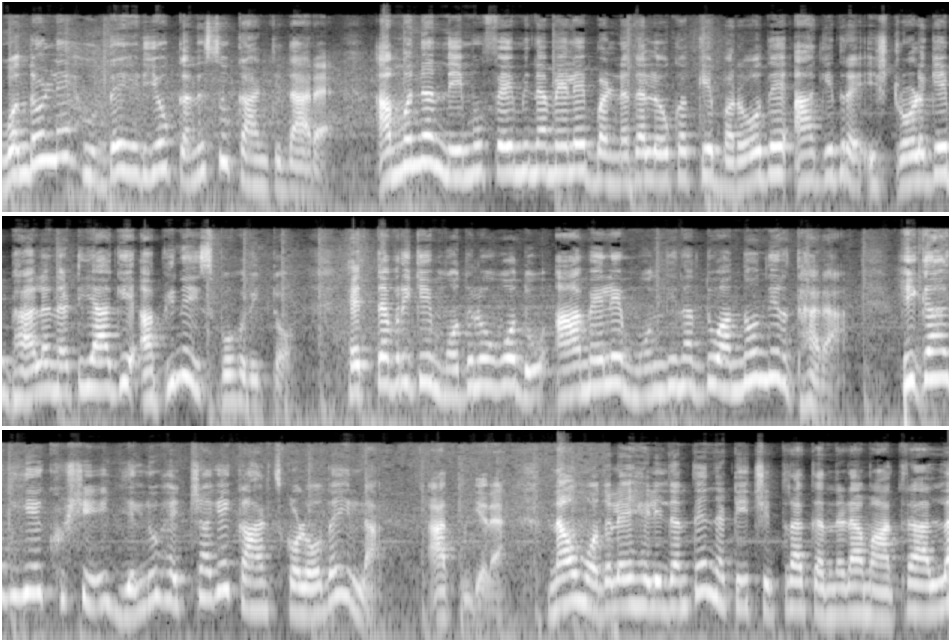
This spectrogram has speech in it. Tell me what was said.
ಒಂದೊಳ್ಳೆ ಹುದ್ದೆ ಹಿಡಿಯೋ ಕನಸು ಕಾಣ್ತಿದ್ದಾರೆ. ಅಮ್ಮನ ನೇಮು ಫೇಮಿನ ಮೇಲೆ ಬಣ್ಣದ ಲೋಕಕ್ಕೆ ಬರೋದೇ ಆಗಿದ್ರೆ ಇಷ್ಟರೊಳಗೆ ಬಾಲನಟಿಯಾಗಿ ಅಭಿನಯಿಸಬಹುದಿತ್ತು. ಹೆತ್ತವರಿಗೆ ಮೊದಲು ಓದು, ಆಮೇಲೆ ಮುಂದಿನದ್ದು ಅನ್ನೋ ನಿರ್ಧಾರ. ಹೀಗಾಗಿಯೇ ಖುಷಿ ಎಲ್ಲೂ ಹೆಚ್ಚಾಗಿ ಕಾಣಿಸ್ಕೊಳ್ಳೋದೇ ಇಲ್ಲ. ಆತ್ಮೀಯರೇ, ನಾವು ಮೊದಲೇ ಹೇಳಿದಂತೆ ನಟಿ ಚಿತ್ರ ಕನ್ನಡ ಮಾತ್ರ ಅಲ್ಲ,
